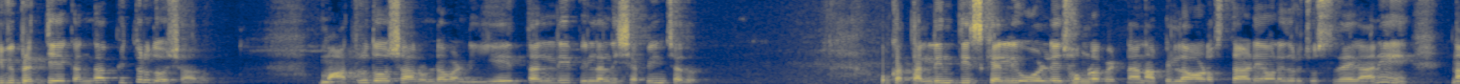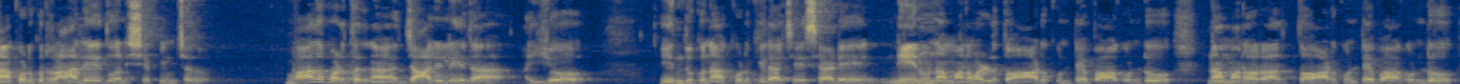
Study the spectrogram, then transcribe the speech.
ఇవి ప్రత్యేకంగా పితృదోషాలు. మాతృదోషాలు ఉండవండి. ఏ తల్లి పిల్లల్ని శపించదు. ఒక తల్లిని తీసుకెళ్ళి ఓల్డ్ ఏజ్ హోమ్లో పెట్టినా నా పిల్లవాడు వస్తాడే అని ఎదురు చూస్తుందే కానీ నా కొడుకు రాలేదు అని శపించదు. బాధపడుతుంది. నా జాలి లేదా? అయ్యో ఎందుకు నా కొడుకు ఇలా చేశాడే? నేను నా మనవాళ్ళతో ఆడుకుంటే బాగుండు నా మనవరాలతో ఆడుకుంటే బాగుండు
